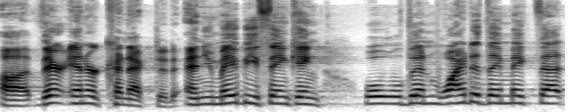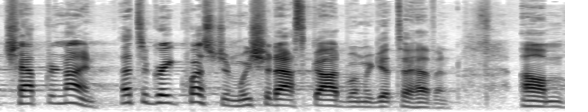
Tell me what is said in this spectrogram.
Uh, they're interconnected. And you may be thinking, well, then why did they make that chapter 9? That's a great question. We should ask God when we get to heaven. Um,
